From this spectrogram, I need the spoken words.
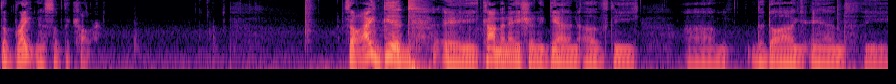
the brightness of the color. So I did a combination again of the um, the dog and the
